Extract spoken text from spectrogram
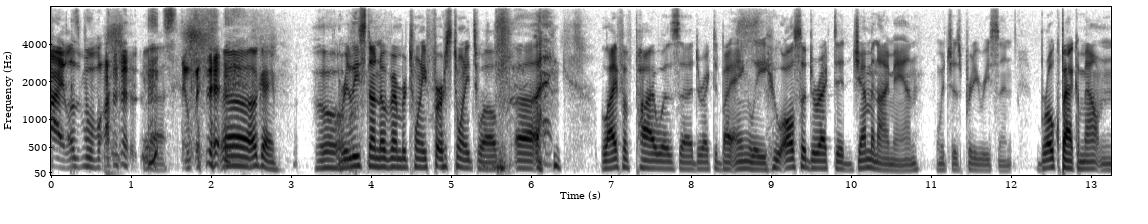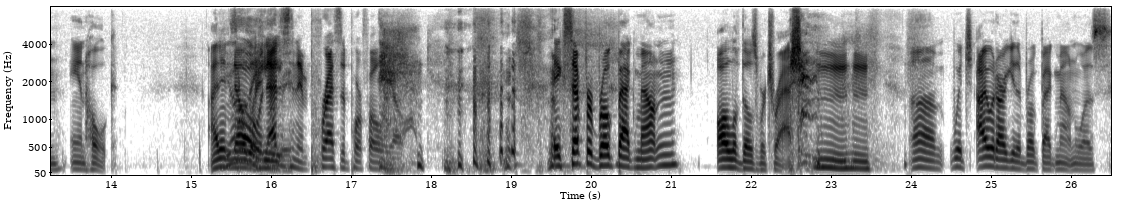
right, let's move on. Yeah. Stupid. uh, okay. Oh. Released on November 21st, 2012. Uh, Life of Pi was uh, directed by Ang Lee, who also directed Gemini Man, which is pretty recent, Brokeback Mountain, and Hulk. I didn't know that Yo, he, that is an impressive portfolio. except for Brokeback Mountain, all of those were trash. mm-hmm. um, which I would argue that Brokeback Mountain was,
